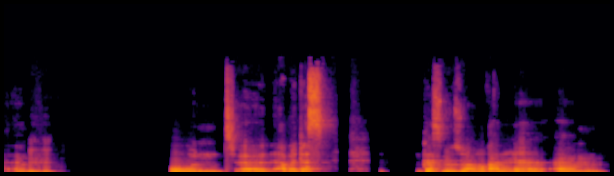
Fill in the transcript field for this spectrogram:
Ähm, mhm. Und äh, aber das, das nur so am Rande. Ähm,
